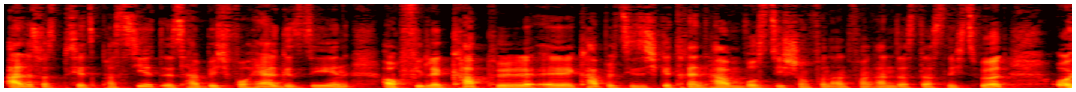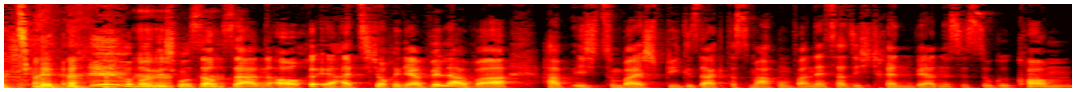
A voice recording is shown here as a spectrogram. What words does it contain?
alles was bis jetzt passiert ist, habe ich vorhergesehen. Auch viele Couple, äh, Couples, die sich getrennt haben, wusste ich schon von Anfang an, dass das nichts wird. Und, und ich muss auch sagen, auch äh, als ich noch in der Villa war, habe ich zum Beispiel gesagt, dass Marc und Vanessa sich trennen werden. Es ist so gekommen.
